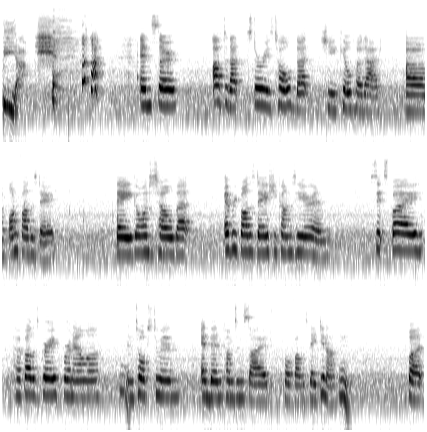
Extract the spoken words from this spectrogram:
biatch. And so, after that story is told that she killed her dad um, on Father's Day, they go on to tell that every Father's Day she comes here and sits by her father's grave for an hour and talks to him, and then comes inside for Father's Day dinner. Hmm. But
